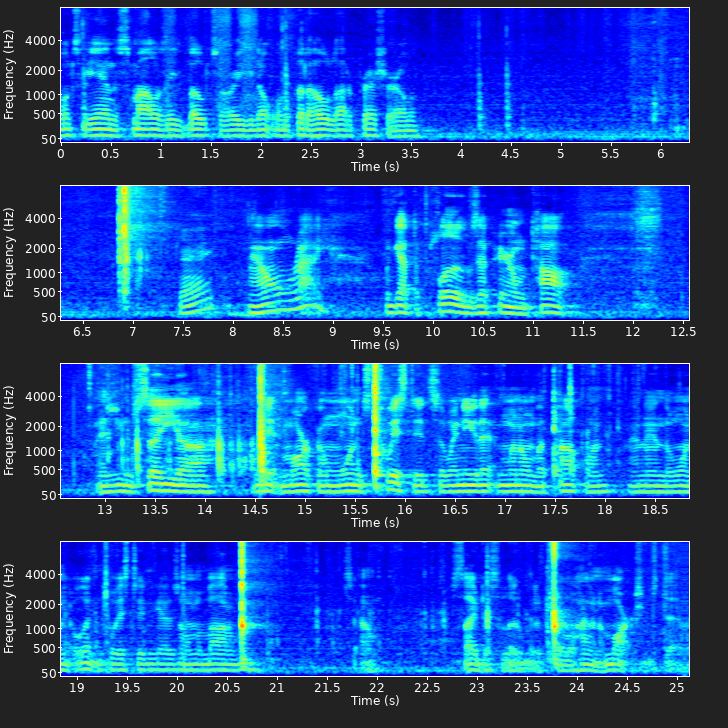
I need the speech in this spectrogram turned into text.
Once again, as small as these bolts are, you don't want to put a whole lot of pressure on them. All right. All right, we got the plugs up here on top. As you can see, uh, we didn't mark them, one's twisted, so we knew that went on the top one, and then the one that wasn't twisted goes on the bottom one. So, saved us a little bit of trouble having to mark some stuff.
